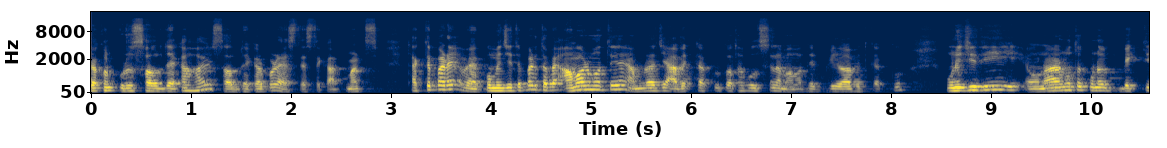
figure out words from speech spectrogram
যখন পুরো সলভ দেখা হয়, সলভ দেখার পরে আস্তে, আস্তে কাট মার্কস থাকতে পারে, কমে যেতে পারে। তবে আমার মতে আমরা যে আবেদ কাকুর কথা বলছিলাম আমাদের প্রিয় আবেদ কাকু উনি যদি ওনার মতো কোনো ব্যক্তি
